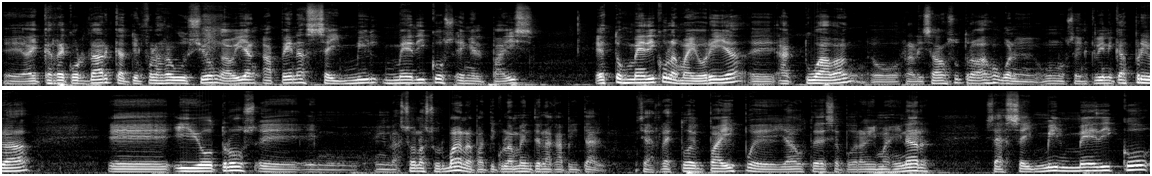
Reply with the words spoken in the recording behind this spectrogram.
Eh, hay que recordar que al triunfo de la revolución habían apenas 6.000 médicos en el país estos médicos, la mayoría, eh, actuaban o realizaban su trabajo, bueno, unos en clínicas privadas eh, y otros eh, en, las zonas urbanas, particularmente en la capital. O sea, el resto del país, pues ya ustedes se podrán imaginar, o sea, 6.000 médicos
